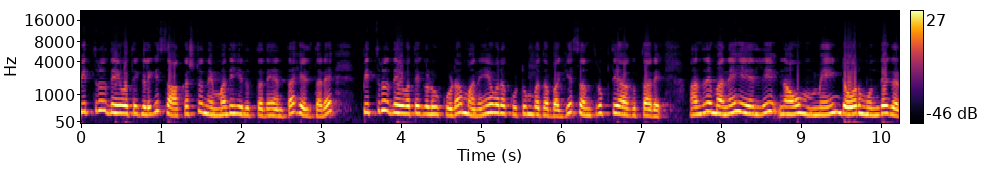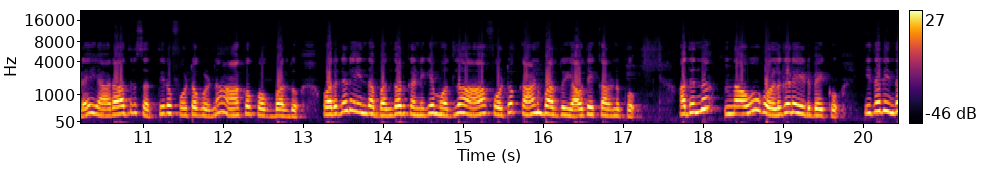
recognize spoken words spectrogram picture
ಪಿತೃದೇವತೆಗಳಿಗೆ ಸಾಕಷ್ಟು ನೆಮ್ಮದಿ ಇರುತ್ತದೆ ಅಂತ ಹೇಳ್ತಾರೆ. ಪಿತೃದೇವತೆಗಳು ಕೂಡ ಮನೆಯವರ ಕುಟುಂಬದ ಬಗ್ಗೆ ಸಂತೃಪ್ತಿ ಆಗುತ್ತಾರೆ. ಅಂದರೆ ಮನೆಯಲ್ಲಿ ನಾವು ಮೇನ್ ಡೋರ್ ಮುಂದೆಗಡೆ ಯಾರಾದರೂ ಸತ್ತಿರೋ ಫೋಟೋಗಳನ್ನ ಹಾಕೋಕೆ ಹೋಗಬಾರ್ದು. ಹೊರಗಡೆಯಿಂದ ಬಂದವ್ರ ಕಣ್ಣಿಗೆ ಮೊದಲು ಆ ಫೋಟೋ ಕಾಣಬಾರ್ದು ಯಾವುದೇ ಕಾರಣಕ್ಕೂ. ಅದನ್ನು ನಾವು ಒಳಗಡೆ ಇಡಬೇಕು. ಇದರಿಂದ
